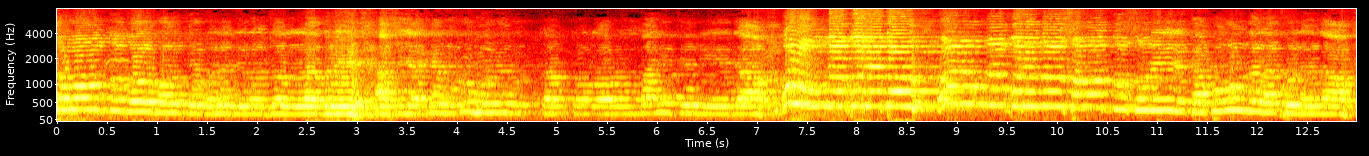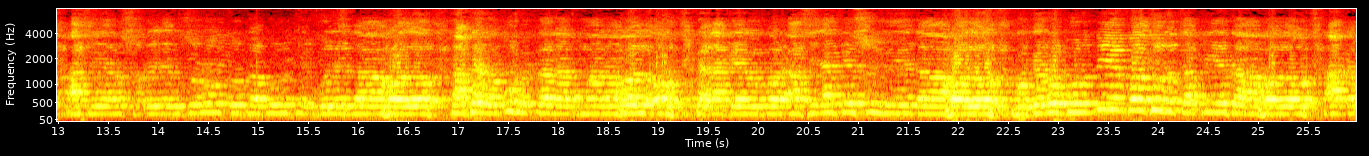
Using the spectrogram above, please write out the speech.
সমস্ত দলবলকে বলে দিল জল্লাদ রে আসিয়াকে মরুভূমির উত্তপ্ত গরম পানিতে নিয়ে যাও। অলঙ্গ করে দাও অলঙ্গ করে দাও, সমস্ত শরীরের কাপড় গলা খুলে দাও। আসিয়ার শরীরের সমস্ত কাপড়কে খুলে দেওয়া হলো কাঠের উপর মারা হলো। উপর দেওয়া হলো, বুকের উপর দিয়ে পাথর চাপিয়ে দেওয়া হলো। আটা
